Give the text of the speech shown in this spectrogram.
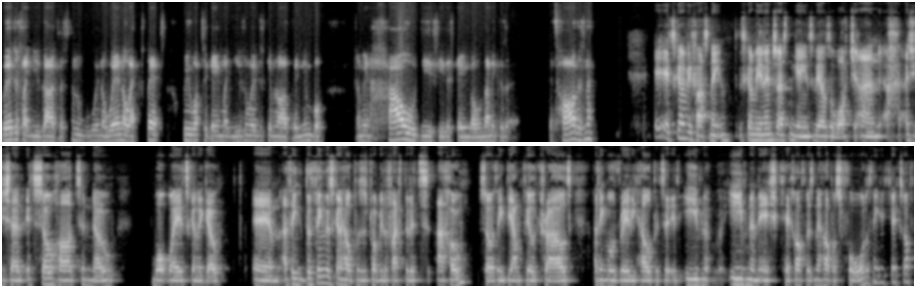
We're just like you guys listening, we know we're no experts. We watch a game like you and we're just giving our opinion. But I mean, how do you see this game going, Danny? Because it's hard, isn't it? It's going to be fascinating. It's going to be an interesting game to be able to watch. And as you said, it's so hard to know what way it's going to go. Um, I think the thing that's going to help us is probably the fact that it's at home. So I think the Anfield crowd, I think, will really help. It's, it's even evening-ish kickoff, isn't it? Help us forward. I think it kicks off.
